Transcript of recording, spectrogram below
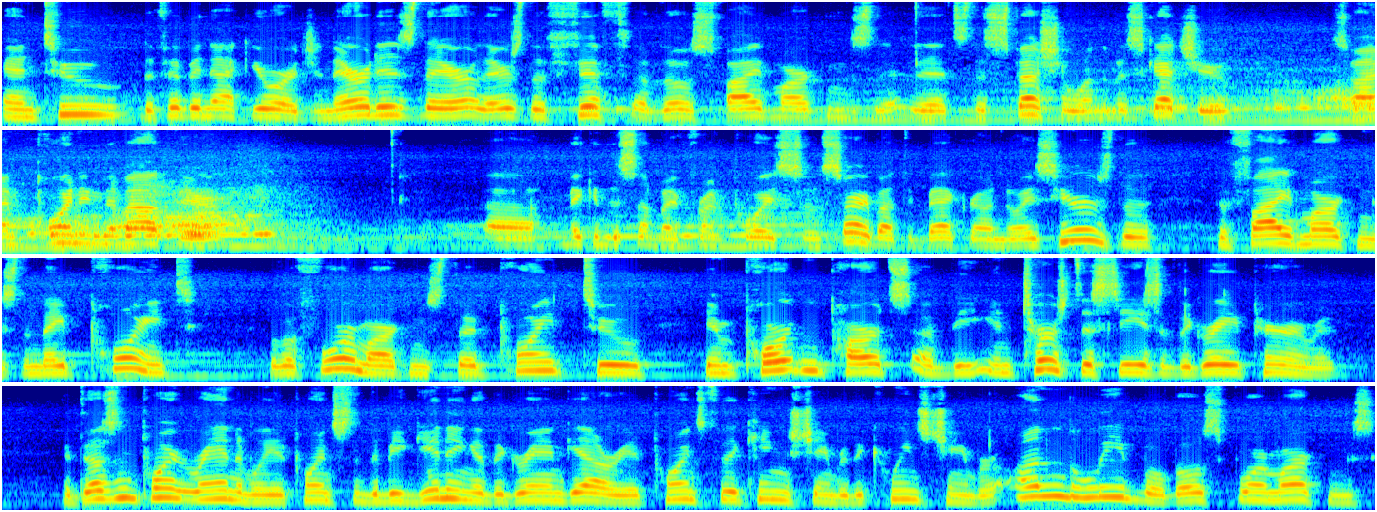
and to the Fibonacci origin. There it is there. There's the fifth of those five markings. That's the special one, the Mesketu. So I'm pointing them out there, uh, making this on my front voice, so sorry about the background noise. Here's the, the five markings, and they point the four markings that point to important parts of the interstices of the Great Pyramid. It doesn't point randomly. It points to the beginning of the Grand Gallery. It points to the King's Chamber, the Queen's Chamber. Unbelievable, those four markings.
